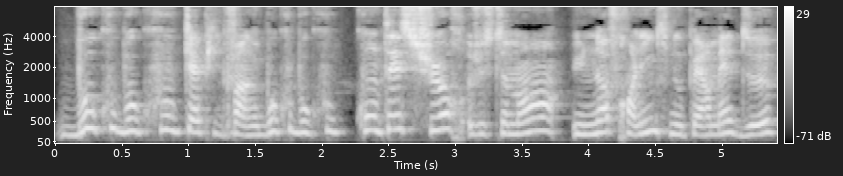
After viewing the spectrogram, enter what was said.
beaucoup beaucoup capi enfin beaucoup beaucoup compté sur justement une offre en ligne qui nous permet de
